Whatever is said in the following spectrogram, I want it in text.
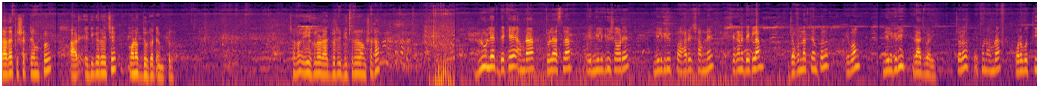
রাধাকিশোর টেম্পল আর এদিকে রয়েছে কনক দুর্গা টেম্পল চলো এই হলো রাজবাড়ির ভিতরের অংশটা। ব্লু লেক দেখে আমরা চলে আসলাম এই নীলগিরি শহরের নীলগিরি পাহাড়ের সামনে সেখানে দেখলাম জগন্নাথ টেম্পল এবং নীলগিরি রাজবাড়ি। চলো এখন আমরা পরবর্তী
